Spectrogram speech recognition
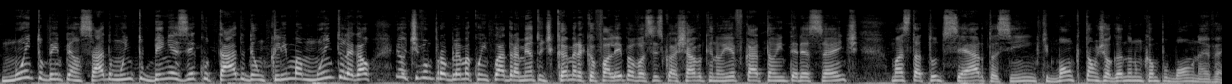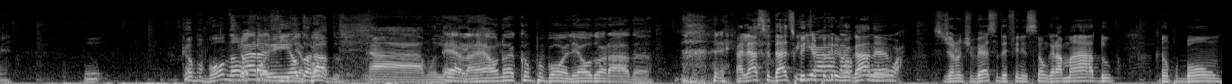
Muito bem pensado, muito bem executado, deu um clima muito legal. Eu tive um problema com o enquadramento de câmera que eu falei pra vocês que eu achava que não ia ficar tão interessante, mas tá tudo certo, assim. Que bom que estão jogando num campo bom, né, velho? Campo bom não, foi em Maravilha, Eldorado. Ah, moleque. É, na real não é Campo Bom, ali é Eldorada. Aliás, cidades que o Inter Piada poderia jogar, né? boa. Se já não tivesse definição, gramado, campo bom.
